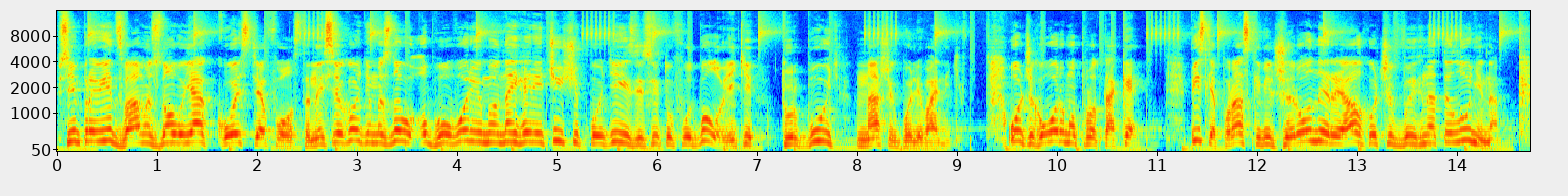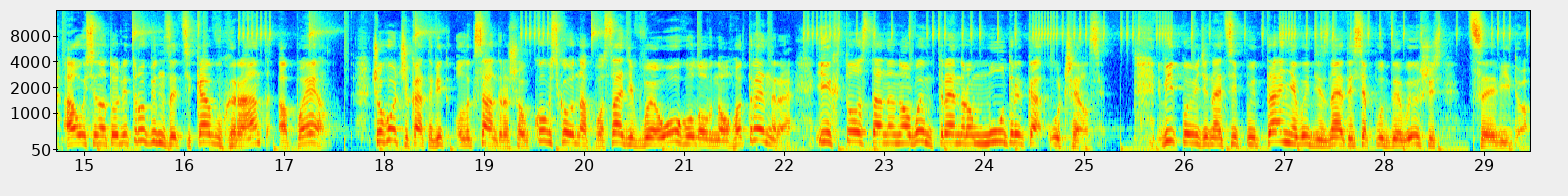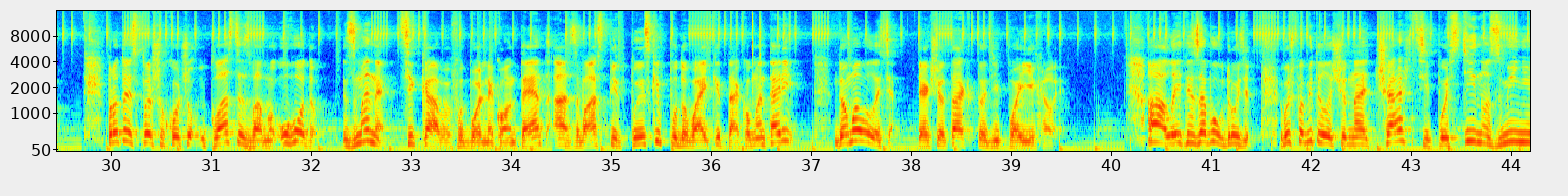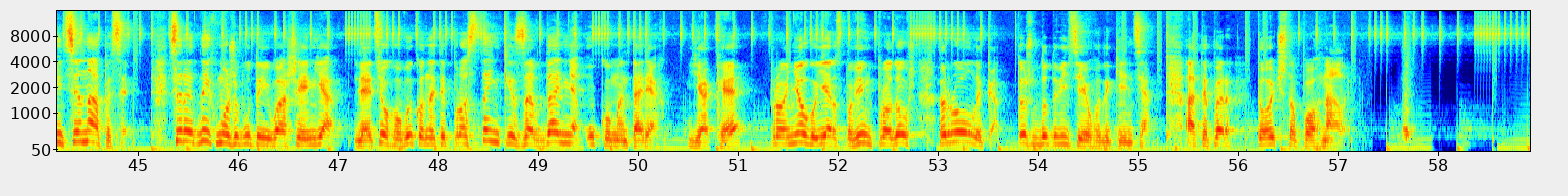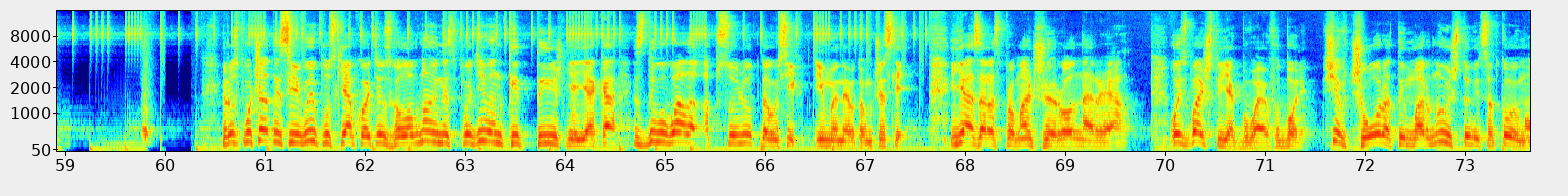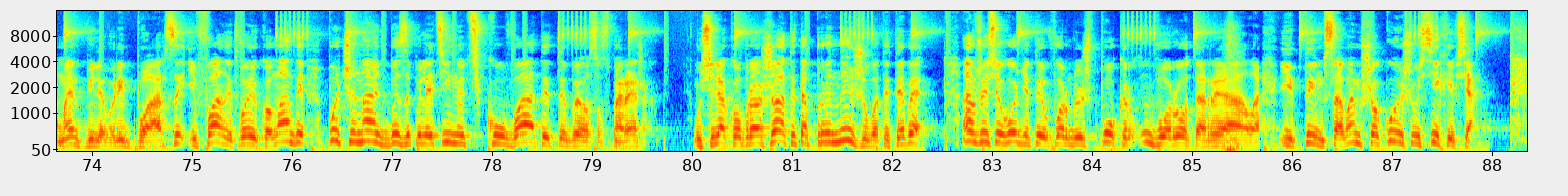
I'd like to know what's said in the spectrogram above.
Всім привіт! З вами знову я, Костя Фолстен. І сьогодні ми знову обговорюємо найгарячіші події зі світу футболу, які турбують наших болівальників. Отже, говоримо про таке: після поразки від Жерони Реал хоче вигнати Луніна. А ось Анатолій Трубін зацікавив грант АПЛ. Чого чекати від Олександра Шовковського на посаді ВО головного тренера? І хто стане новим тренером Мудрика у Челсі? Відповіді на ці питання ви дізнаєтеся, подивившись це відео. Проте спершу хочу укласти з вами угоду. З мене цікавий футбольний контент, а з вас підписки, вподобайки та коментарі. Домовилися? Якщо так, тоді поїхали. А, ледь не забув, друзі. Ви ж помітили, що на чашці постійно змінюються написи. Серед них може бути і ваше ім'я. Для цього виконайте простеньке завдання у коментарях. Яке? Про нього я розповім впродовж ролика, тож додивіться його до кінця. А тепер точно погнали. Розпочати свій випуск я б хотів з головної несподіванки тижня, яка здивувала абсолютно усіх, і мене в тому числі. Я зараз про матч Жерона Реал. Ось бачите, як буває у футболі. Ще вчора ти марнуєш 100% момент біля воріт Барси, і фани твоєї команди починають безапеляційно цькувати тебе у соцмережах. Усіляко ображати та принижувати тебе. А вже сьогодні ти оформлюєш покер у ворота Реала і тим самим шокуєш усіх і вся.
